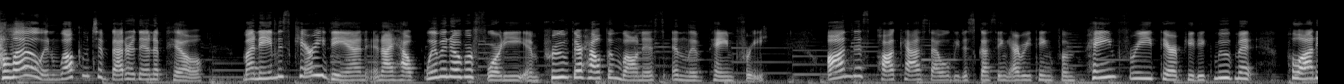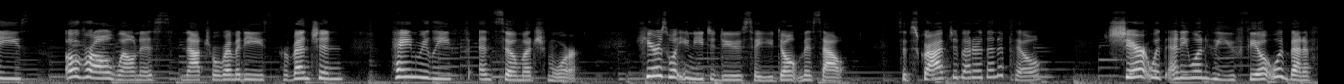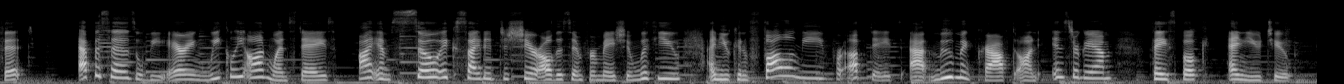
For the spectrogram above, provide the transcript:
Hello, and welcome to Better Than a Pill. My name is Carrie Van, and I help women over 40 improve their health and wellness and live pain free. On this podcast, I will be discussing everything from pain free therapeutic movement, Pilates, overall wellness, natural remedies, prevention, pain relief, and so much more. Here's what you need to do so you don't miss out subscribe to Better Than a Pill, share it with anyone who you feel it would benefit. Episodes will be airing weekly on Wednesdays I am so excited to share all this information with you, and you can follow me for updates at Movement Craft on Instagram, Facebook, and YouTube.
